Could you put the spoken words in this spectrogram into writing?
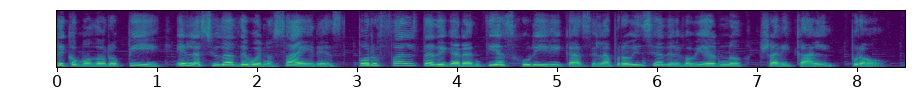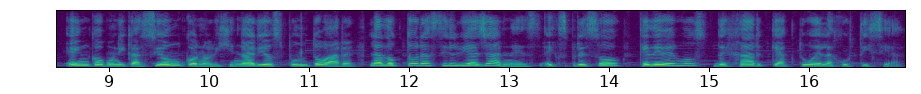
de Comodoro Pi en la ciudad de Buenos Aires por falta de garantías jurídicas en la provincia del gobierno radical PRO. En comunicación con originarios.ar, la doctora Silvia Llanes expresó que debemos dejar que actúe la justicia.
